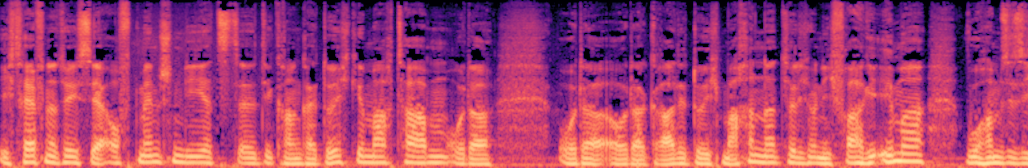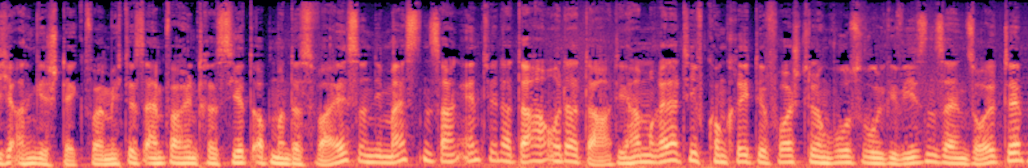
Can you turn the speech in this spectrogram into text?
Ich treffe natürlich sehr oft Menschen, die jetzt äh, die Krankheit durchgemacht haben oder, oder, oder gerade durchmachen natürlich. Und ich frage immer, wo haben sie sich angesteckt, weil mich das einfach interessiert, ob man das weiß. Und die meisten sagen entweder da oder da. Die haben relativ konkrete Vorstellungen, wo es wohl gewesen sein sollte.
